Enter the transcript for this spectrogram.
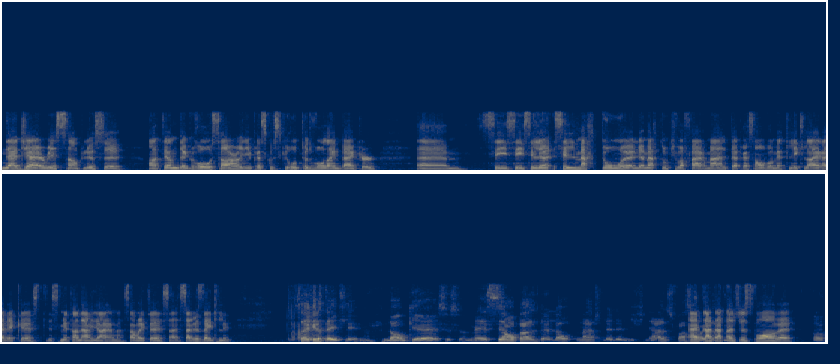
Nadja Harris, en plus, en termes de grosseur, il est presque aussi gros que tous vos linebackers. C'est le, marteau, euh, le marteau qui va faire mal, puis après ça, on va mettre l'éclair avec euh, Smith en arrière. Ça, va être, euh, ça, risque d'être laid. Ça risque d'être laid. Donc, c'est ça. Mais si on parle de l'autre match de demi-finale, je pense que Attends, attends, juste voir. Oh.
